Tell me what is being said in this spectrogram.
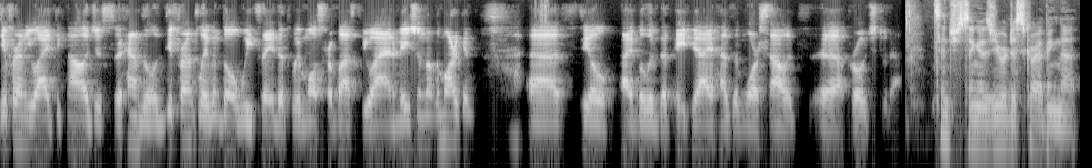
Different UI technologies handle it differently, even though we say that we're most robust UI automation on the market. Uh, still, I believe that API has a more solid uh, approach to that. It's interesting as you were describing that,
